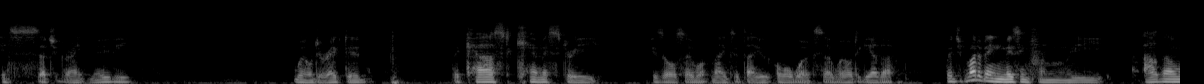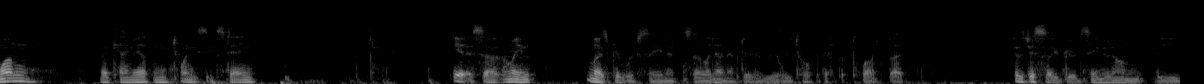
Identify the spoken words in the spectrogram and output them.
it's such a great movie, well directed. The cast chemistry is also what makes it. They all work so well together, which might have been missing from the other one that came out in 2016 yeah, so I mean, most people have seen it, so I don't have to really talk about the plot, but it was just so good seeing it on the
